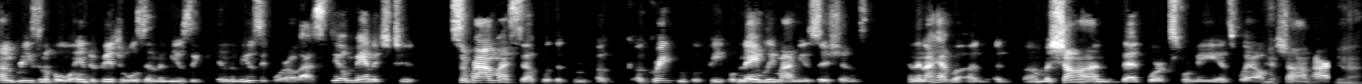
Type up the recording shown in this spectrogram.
unreasonable individuals in the music in the music world. I still manage to surround myself with a group a, a great group of people, namely my musicians. And then I have a, a, a, Mashawn that works for me as well, Yeah. Mashawn Hart. Yeah.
